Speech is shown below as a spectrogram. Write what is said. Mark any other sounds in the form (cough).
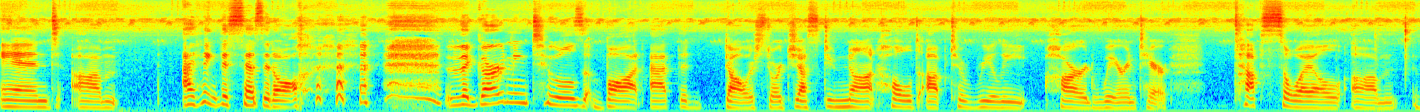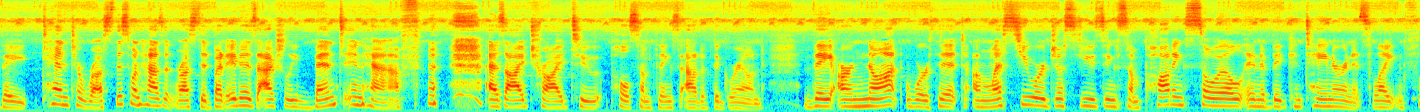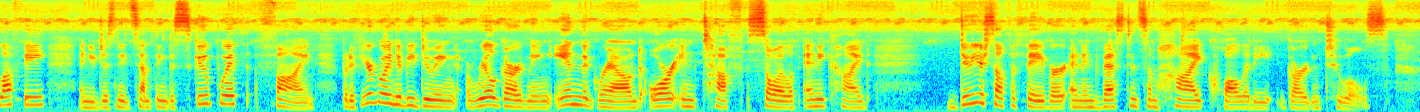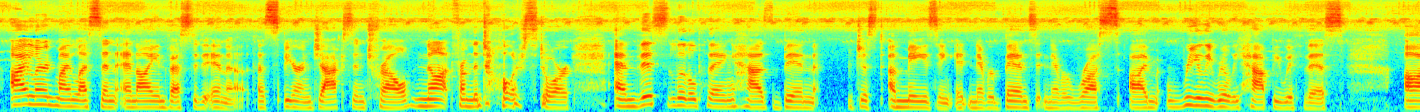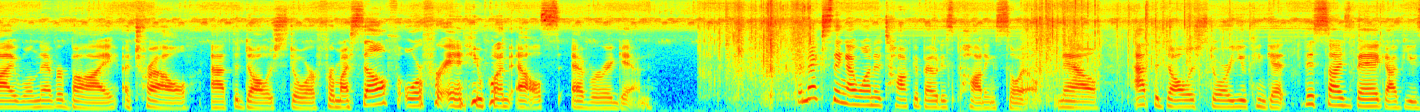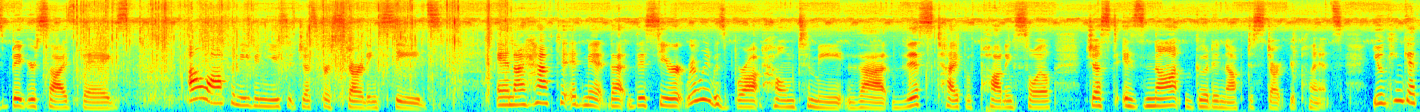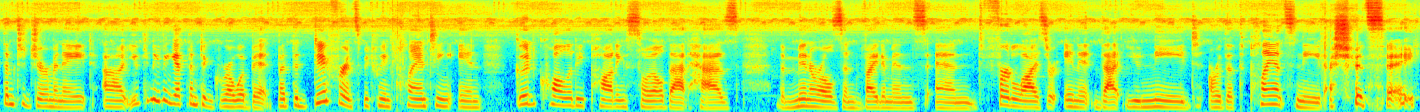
And um, I think this says it all. (laughs) the gardening tools bought at the dollar store just do not hold up to really hard wear and tear tough soil. Um, they tend to rust. This one hasn't rusted, but it is actually bent in half (laughs) as I tried to pull some things out of the ground. They are not worth it unless you are just using some potting soil in a big container and it's light and fluffy and you just need something to scoop with, fine. But if you're going to be doing real gardening in the ground or in tough soil of any kind, do yourself a favor and invest in some high quality garden tools. I learned my lesson and I invested in a, a Spear and Jackson trowel, not from the (laughs) dollar store. And this little thing has been just amazing. It never bends, it never rusts. I'm really, really happy with this. I will never buy a trowel at the dollar store for myself or for (laughs) anyone else ever again. The next thing I want to talk about is potting soil. Now, at the dollar store, you can get this size bag. I've used bigger size bags. I'll often even use it just for starting seeds. And I have to admit that this year it really was brought home to me that this type of potting soil just is not good enough to start your plants. You can get them to germinate, uh, you can even get them to grow a bit, but the difference between planting in good quality potting soil that has the minerals and vitamins and fertilizer in it that you need, or that the plants need, (laughs) I should say,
